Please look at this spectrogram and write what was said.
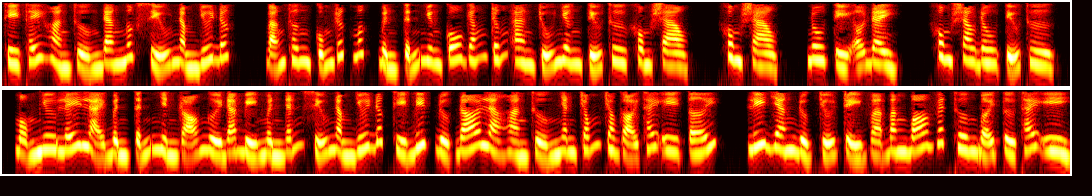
thì thấy hoàng thượng đang ngất xỉu nằm dưới đất, bản thân cũng rất mất bình tĩnh nhưng cố gắng trấn an chủ nhân tiểu thư không sao, không sao, nô tỳ ở đây, không sao đâu tiểu thư, mộng như lấy lại bình tĩnh nhìn rõ người đã bị mình đánh xỉu nằm dưới đất thì biết được đó là hoàng thượng nhanh chóng cho gọi thái y tới, Lý Giang được chữa trị và băng bó vết thương bởi từ thái y,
